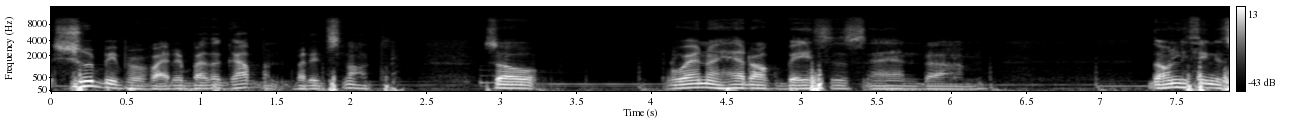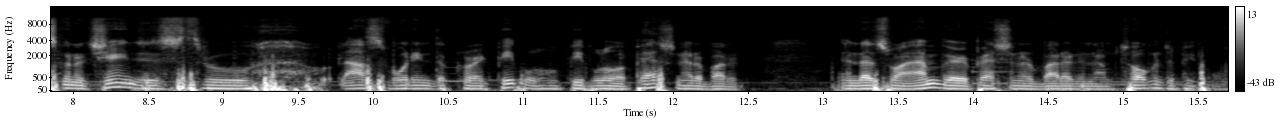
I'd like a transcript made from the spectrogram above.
should be provided by the government, but it's not. So we're on a ad hoc basis, and um, the only thing that's going to change is through us voting the correct people, people who are passionate about it. And that's why I'm very passionate about it, and I'm talking to people,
